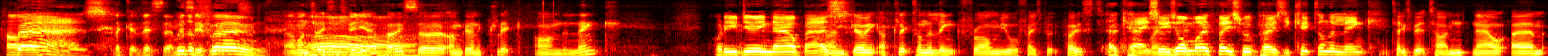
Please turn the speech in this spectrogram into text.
Hi. Baz. Look at this then. With we'll a phone. I'm on Jason's Oh. video post, so I'm going to click on the link. What are you doing now, Baz? I'm going. I've clicked on the link from your Facebook post. Okay, so he's on my. Facebook post. He clicked on the link. It takes a bit of time. Now, um,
